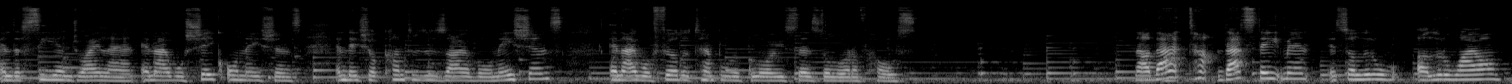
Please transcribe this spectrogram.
and the sea and dry land, and I will shake all nations, and they shall come to the desire of all nations, and I will fill the temple with glory, says the Lord of hosts. Now that t- that statement is a little a little while,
